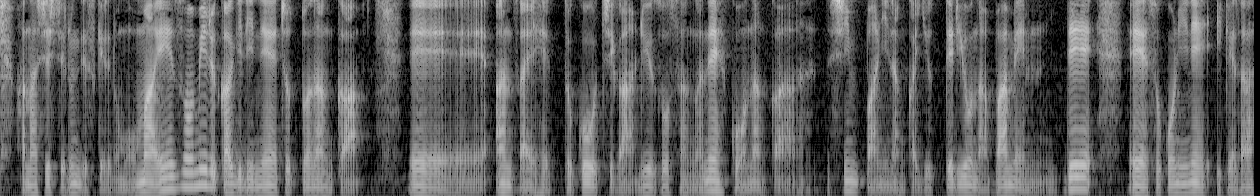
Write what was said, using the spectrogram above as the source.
話してるんですけれども、まあ、映像を見る限りね、ちょっとなんか、えー、安西ヘッドコーチが、龍造さんがね、こうなんか、審判になんか言ってるような場面で、えーそこにね、池田、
